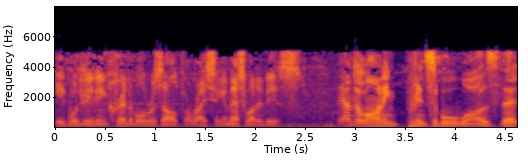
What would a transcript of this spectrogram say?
it would be an incredible result for racing, and that's what it is. The underlining principle was that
